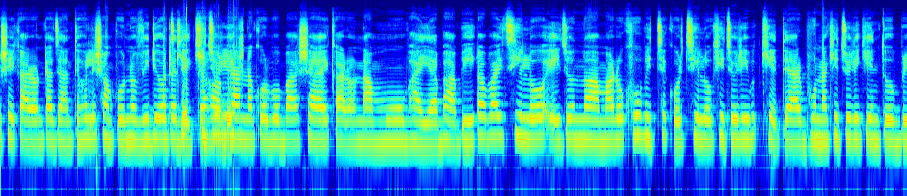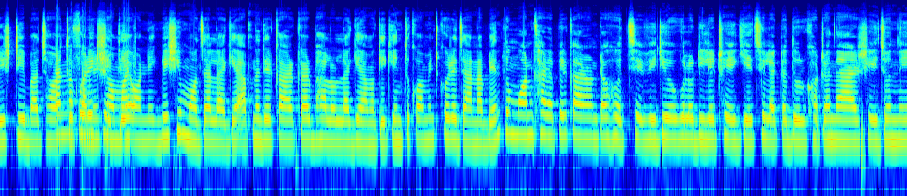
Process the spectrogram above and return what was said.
সেই কারণটা জানতে হলে সম্পূর্ণ ভিডিওটা দেখতে হবে। রান্না করব বাসায় কারণ আম্মু ভাইয়া ভাবি সবাই ছিল এই জন্য আমারও খুব ইচ্ছে করছিল খিচুড়ি খেতে। আর ভুনা খিচুড়ি কিন্তু বৃষ্টি বা ঝড় তুফানের সময় অনেক বেশি মজা লাগে। আপনাদের কার কার ভালো লাগে আমাকে কিন্তু কমেন্ট করে জানাবেন তো মন খারাপের কারণটা হচ্ছে ভিডিওগুলো ডিলেট হয়ে গিয়েছিল একটা দুর্ঘটনা আর সেই জন্যই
